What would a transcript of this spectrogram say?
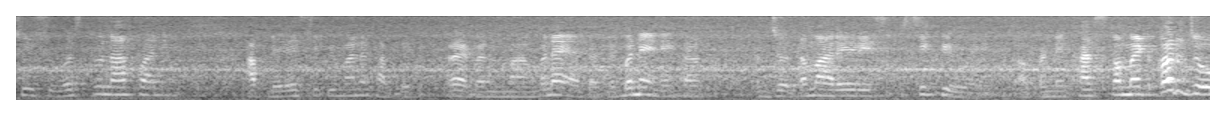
શું શું વસ્તુ નાખવાની. આપણે રેસીપીમાં નથી, આપણે ડ્રાઈવરમાં બનાવ્યા હતા એટલે બનાવી નાખ્યા જો તમારે રેસીપી શીખવી હોય તો આપણને ખાસ કમેન્ટ કરજો.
